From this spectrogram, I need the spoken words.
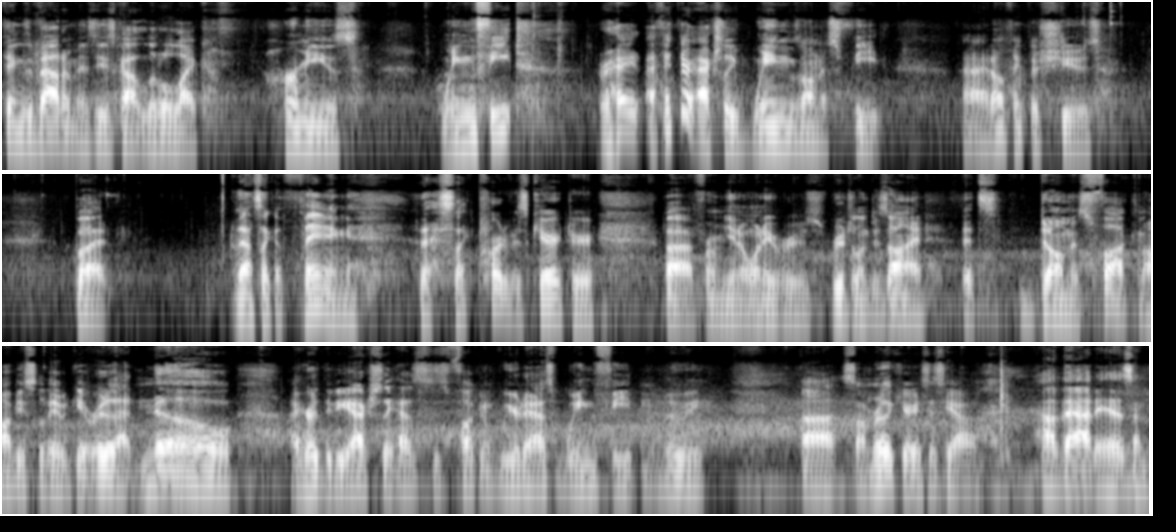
things about him is he's got little like Hermes wing feet, right? I think they're actually wings on his feet. I don't think they're shoes, but that's like a thing. That's like part of his character uh, from you know whenever it was originally designed. That's dumb as fuck, and obviously they would get rid of that. No, I heard that he actually has his fucking weird ass wing feet in the movie. Uh, so I'm really curious to see how how that is, and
